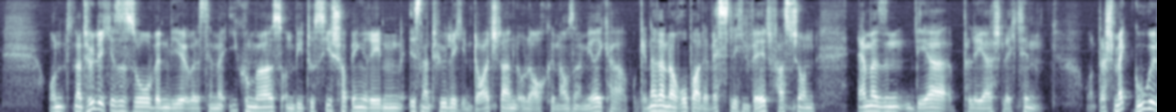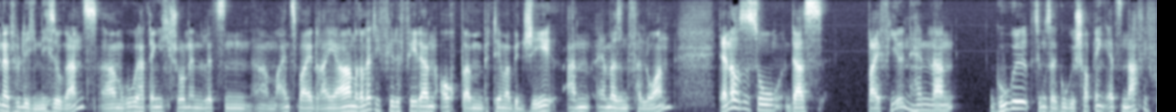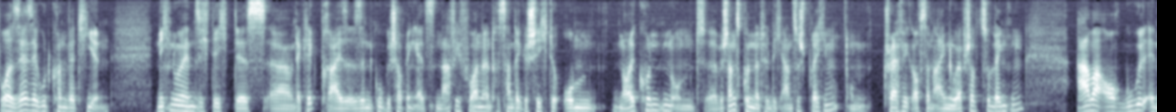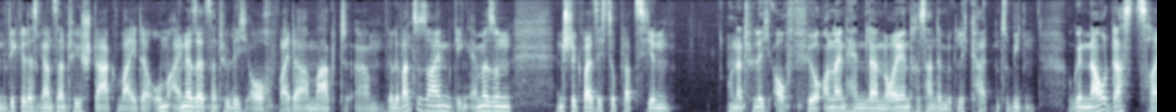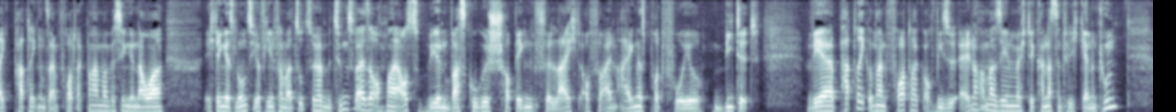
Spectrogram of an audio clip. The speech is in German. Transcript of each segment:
Und natürlich ist es so, wenn wir über das Thema E-Commerce und B2C-Shopping reden, ist natürlich in Deutschland oder auch genauso in Amerika, generell in Europa, der westlichen Welt fast schon Amazon der Player schlechthin. Und das schmeckt Google natürlich nicht so ganz. Ähm, Google hat, denke ich, schon in den letzten ähm, ein, zwei, drei Jahren relativ viele Federn auch beim Thema Budget an Amazon verloren. Dennoch ist es so, dass bei vielen Händlern Google bzw. Google Shopping Ads nach wie vor sehr, sehr gut konvertieren. Nicht nur hinsichtlich des, äh, der Klickpreise sind Google Shopping Ads nach wie vor eine interessante Geschichte, um Neukunden und äh, Bestandskunden natürlich anzusprechen, um Traffic auf seinen eigenen Webshop zu lenken aber auch Google entwickelt das Ganze natürlich stark weiter, um einerseits natürlich auch weiter am Markt ähm, relevant zu sein, gegen Amazon ein Stück weit sich zu platzieren und natürlich auch für Online-Händler neue interessante Möglichkeiten zu bieten. Und genau das zeigt Patrick in seinem Vortrag noch einmal ein bisschen genauer. Ich denke, es lohnt sich auf jeden Fall mal zuzuhören, beziehungsweise auch mal auszuprobieren, was Google Shopping vielleicht auch für ein eigenes Portfolio bietet. Wer Patrick und seinen Vortrag auch visuell noch einmal sehen möchte, kann das natürlich gerne tun.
